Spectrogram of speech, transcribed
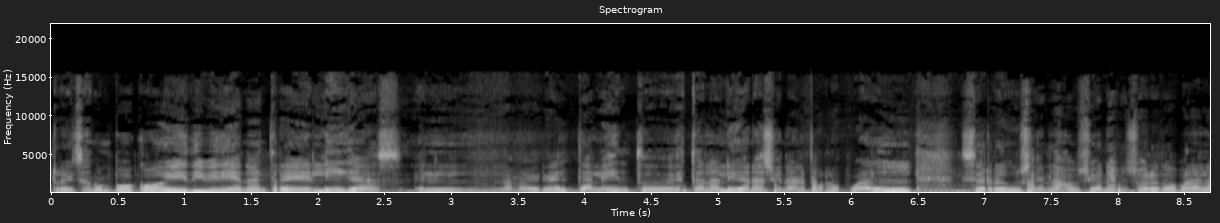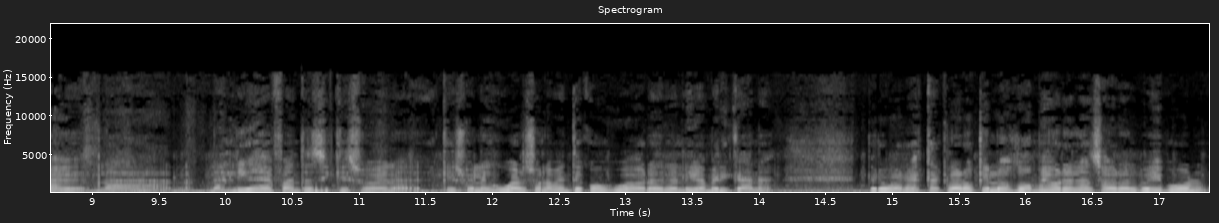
revisando un poco y dividiendo entre ligas, la mayoría del talento está en la Liga Nacional, por lo cual se reducen las opciones, sobre todo para las ligas de fantasy que, que suelen jugar solamente con jugadores de la Liga Americana. Pero bueno, está claro que los dos mejores lanzadores del béisbol,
